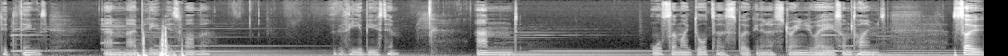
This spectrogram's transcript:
did the things. And I believe his father, because he abused him. And also, my daughter spoken in a strange way sometimes. So,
